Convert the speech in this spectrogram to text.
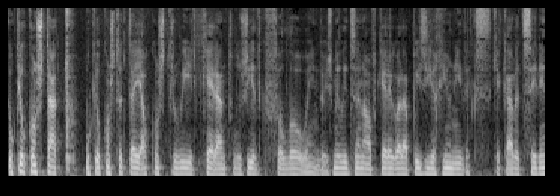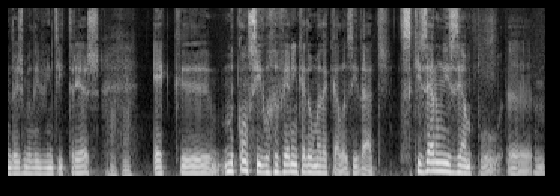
o que eu constato, o que eu constatei ao construir, quer a antologia de que falou em 2019, quer agora a Poesia Reunida, que, se, que acaba de sair em 2023, uhum. é que me consigo rever em cada uma daquelas idades. Se quiser um exemplo uh,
